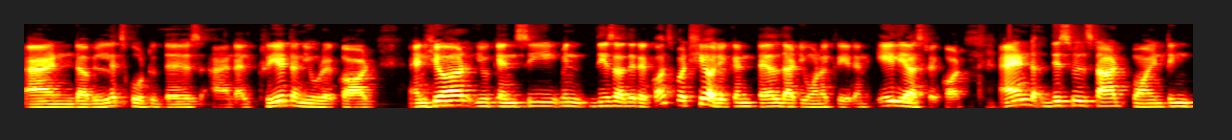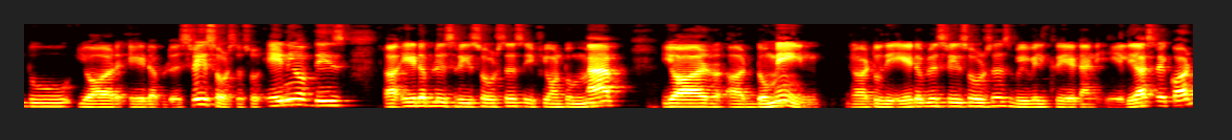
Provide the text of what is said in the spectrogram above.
and uh, let's go to this and I'll create a new record. And here you can see I mean these are the records but here you can tell that you want to create an alias record. And this will start pointing to your AWS resources. So any of these uh, AWS resources if you want to map your uh, domain uh, to the AWS resources, we will create an alias record.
